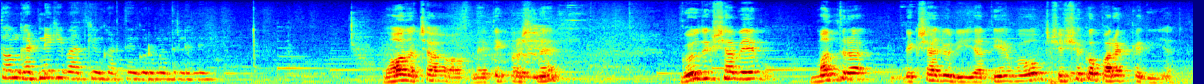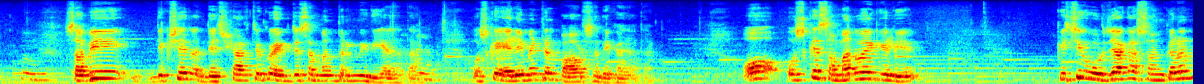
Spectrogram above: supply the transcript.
तो हम घटने की बात क्यों करते हैं गुरु मंत्र लेने की? बहुत अच्छा और नैतिक प्रश्न है। गुरु दीक्षा में मंत्र दीक्षा जो दी जाती है वो शिष्य को परख के दी जाती है। हम्म, सभी दीक्षित दीक्षार्थियों को एक जैसा मंत्र नहीं दिया जाता। उसके एलिमेंटल पावर से देखा जाता है। और उसके समन्वय के लिए किसी ऊर्जा का संकलन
